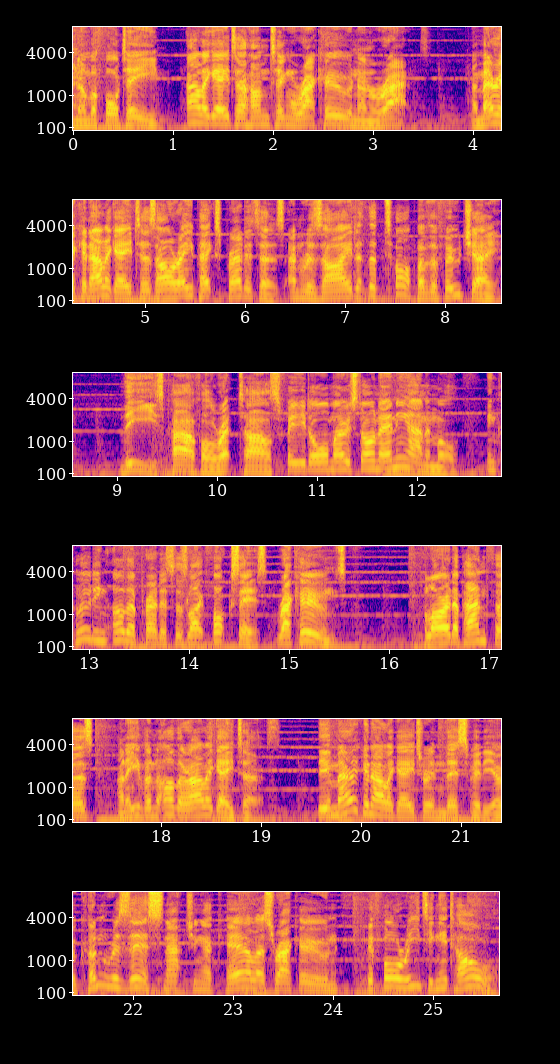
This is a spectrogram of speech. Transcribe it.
Number 14. Alligator hunting raccoon and rat. American alligators are apex predators and reside at the top of the food chain. These powerful reptiles feed almost on any animal, including other predators like foxes, raccoons, Florida panthers, and even other alligators. The American alligator in this video couldn't resist snatching a careless raccoon before eating it whole.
